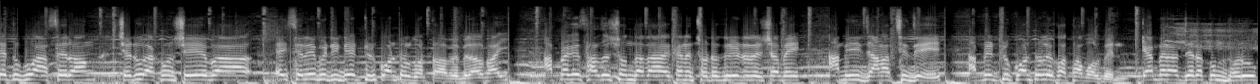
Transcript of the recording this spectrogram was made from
যেটুকু আছে রং সেটুকু এখন সে বা এই সেলিব্রিটিটা একটু কন্ট্রোল করতে হবে, বিলাল ভাই। আপনাকে সাজেশন দাদা, এখানে ছোট ক্রিয়েটর হিসাবে আমি জানাচ্ছি যে, আপনি একটু কন্ট্রোলে কথা বলবেন। ক্যামেরা যেরকম ধরুক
